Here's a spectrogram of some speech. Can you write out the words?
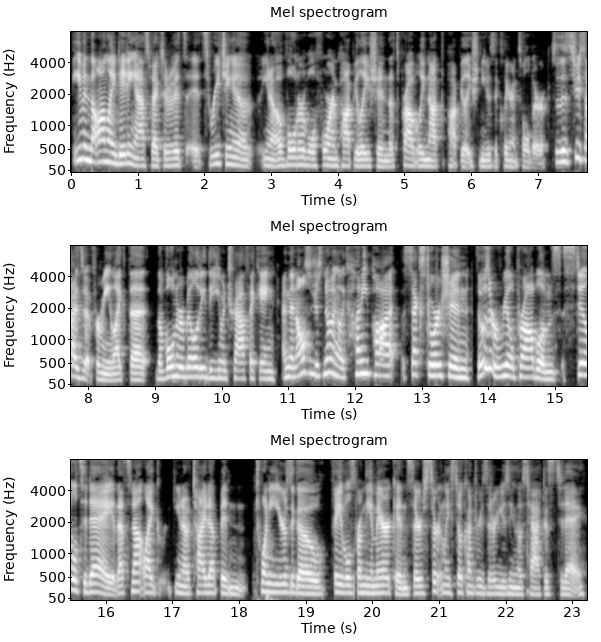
even the online dating aspect of it it's it's reaching a you know a vulnerable foreign population that's probably not the population you as a clearance holder. So there's two sides of it for me like the the vulnerability the human trafficking and then also just knowing like honeypot sextortion those are real problems still today. That's not like you know tied up in 20 years ago fables from the americans. There's certainly still countries that are using those tactics today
